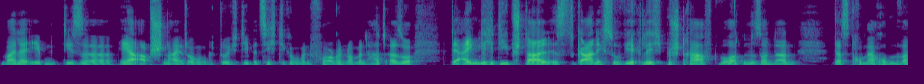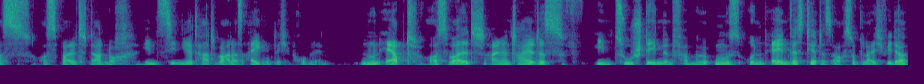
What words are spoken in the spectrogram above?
weil er eben diese Ehrabschneidung durch die Bezichtigungen vorgenommen hat. Also der eigentliche Diebstahl ist gar nicht so wirklich bestraft worden, sondern das drumherum, was Oswald da noch inszeniert hat, war das eigentliche Problem. Nun erbt Oswald einen Teil des ihm zustehenden Vermögens und er investiert es auch sogleich wieder.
